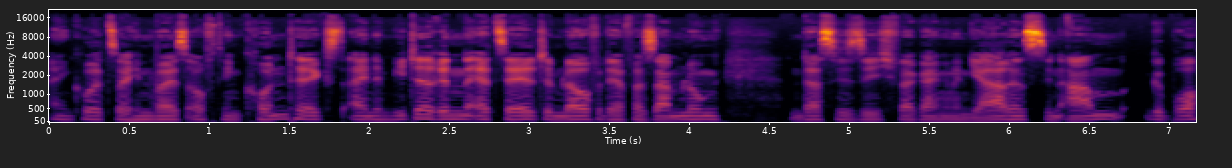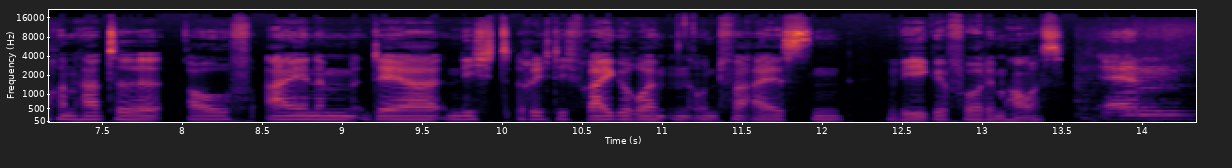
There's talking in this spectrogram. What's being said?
Ein kurzer Hinweis auf den Kontext. Eine Mieterin erzählt im Laufe der Versammlung, dass sie sich vergangenen Jahres den Arm gebrochen hatte auf einem der nicht richtig freigeräumten und vereisten Wege vor dem Haus. Ähm,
